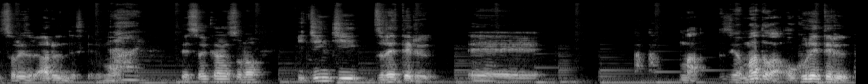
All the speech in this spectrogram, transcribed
それぞれあるんですけども。はい。で、それからその、1日ずれてる、えまあ、窓が遅れてる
